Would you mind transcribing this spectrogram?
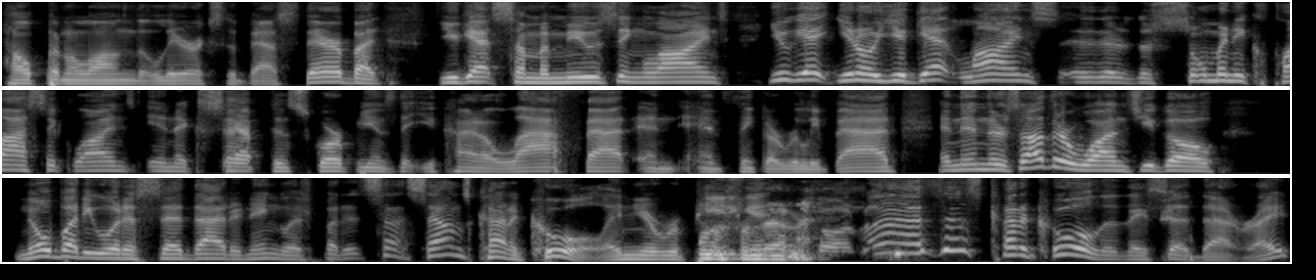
helping along the lyrics the best there. But you get some amusing lines. You get you know you get lines. Eh, there, there's so many classic lines in Accept and Scorpions that you kind of laugh at and and think are really bad, and then there's other ones you go nobody would have said that in English, but it sounds kind of cool. And you're repeating it, and going, ah, that's, that's kind of cool that they said that, right?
